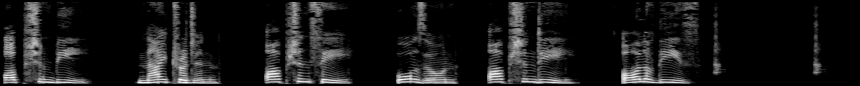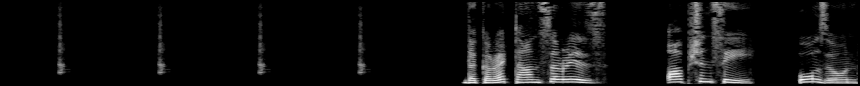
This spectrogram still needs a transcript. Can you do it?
Option B. Nitrogen. Option C. Ozone. Option D. All of these. The correct answer is Option C. Ozone.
